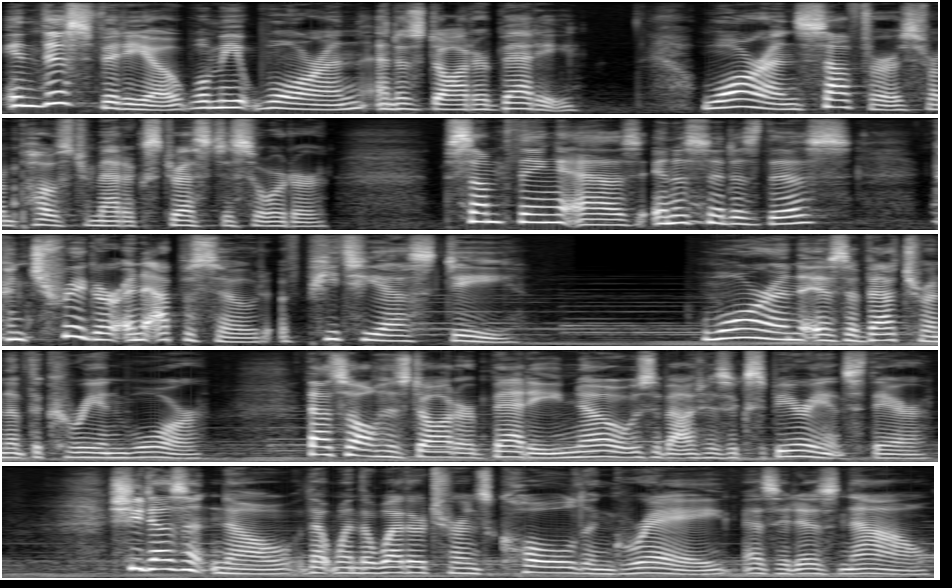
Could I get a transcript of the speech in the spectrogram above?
In this video, we'll meet Warren and his daughter Betty. Warren suffers from post-traumatic stress disorder. Something as innocent as this can trigger an episode of PTSD. Warren is a veteran of the Korean War. That's all his daughter Betty knows about his experience there. She doesn't know that when the weather turns cold and gray, as it is now,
